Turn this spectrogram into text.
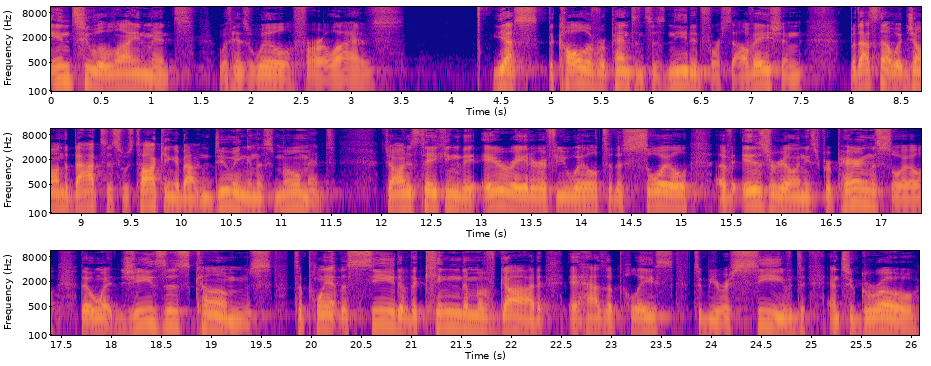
into alignment with His will for our lives. Yes, the call of repentance is needed for salvation, but that's not what John the Baptist was talking about and doing in this moment. John is taking the aerator, if you will, to the soil of Israel, and he's preparing the soil that when Jesus comes to plant the seed of the kingdom of God, it has a place to be received and to grow.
